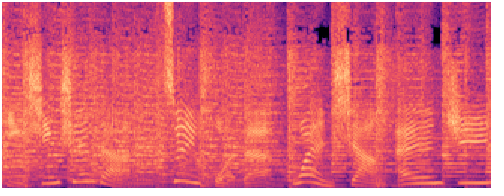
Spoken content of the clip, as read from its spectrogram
挺新鲜的，最火的万象 ING。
